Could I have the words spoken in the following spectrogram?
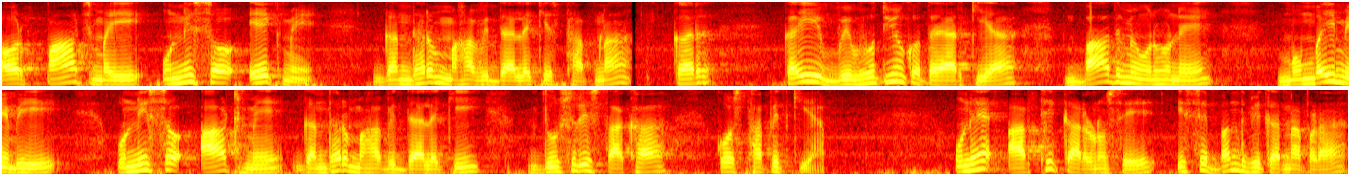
और 5 मई 1901 में गंधर्व महाविद्यालय की स्थापना कर कई विभूतियों को तैयार किया। बाद में उन्होंने मुंबई में भी 1908 में गंधर्व महाविद्यालय की दूसरी शाखा को स्थापित किया। उन्हें आर्थिक कारणों से इसे बंद भी करना पड़ा।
